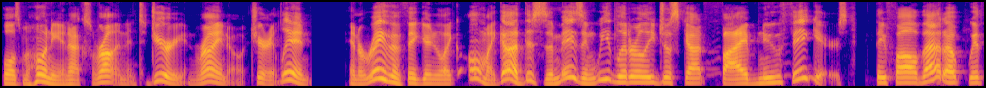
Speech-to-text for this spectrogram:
Balls Mahoney and Axel Rotten and Tajiri and Rhino Jerry Lynn and a Raven figure, and you're like, oh my god, this is amazing. We literally just got five new figures. They follow that up with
